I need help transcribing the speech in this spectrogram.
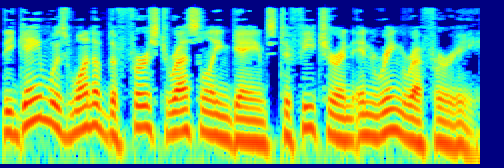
The game was one of the first wrestling games to feature an in-ring referee.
